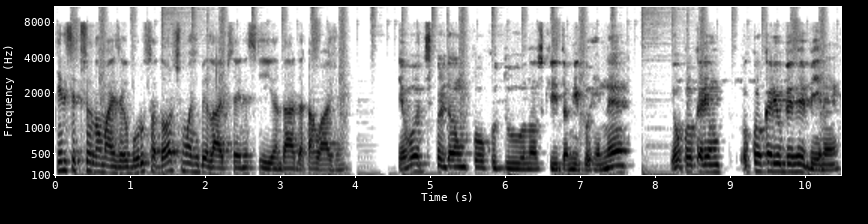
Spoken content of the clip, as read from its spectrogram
quem decepcionou mais aí, o Borussia Dortmund ou o RB Leipzig aí nesse andar da carruagem? Eu vou discordar um pouco do nosso querido amigo Renan. Eu colocaria, um, eu colocaria o BVB, né?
